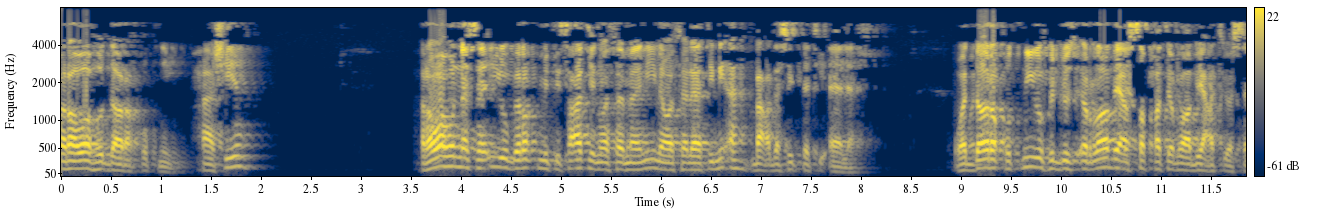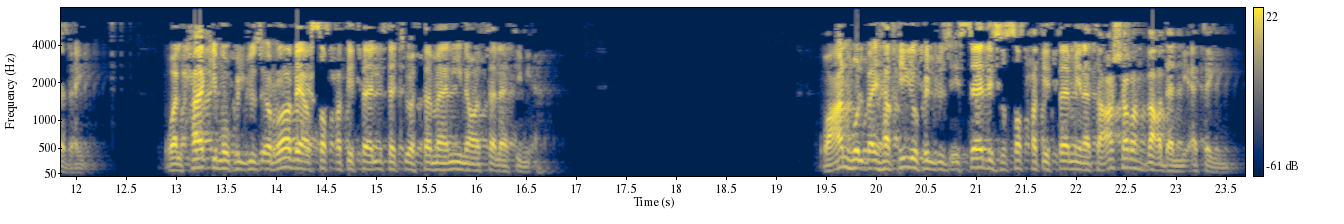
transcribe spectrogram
رواه الدار قطني. حاشية. رواه النسائي برقم تسعة وثمانين وثلاثمائة بعد ستة آلاف. والدار قطني في الجزء الرابع الصفحة الرابعة والسبعين. والحاكم في الجزء الرابع الصفحة الثالثة والثمانين وثلاثمائة وعنه البيهقي في الجزء السادس الصفحة الثامنة عشرة بعد المئتين.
